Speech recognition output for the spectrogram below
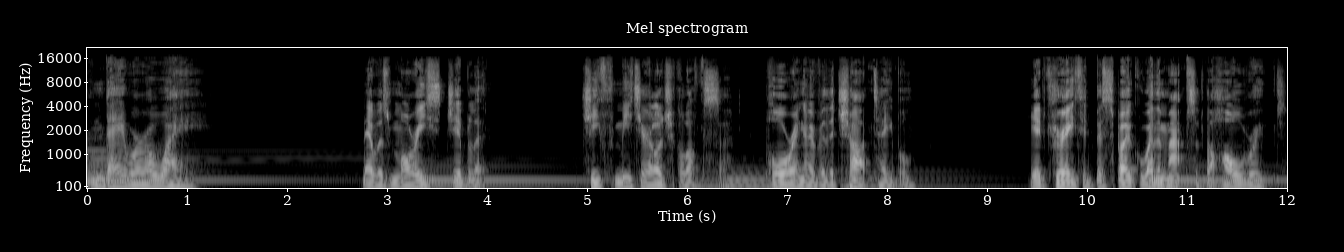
and they were away there was Maurice Giblett, Chief Meteorological Officer, poring over the chart table. He had created bespoke weather maps of the whole route,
